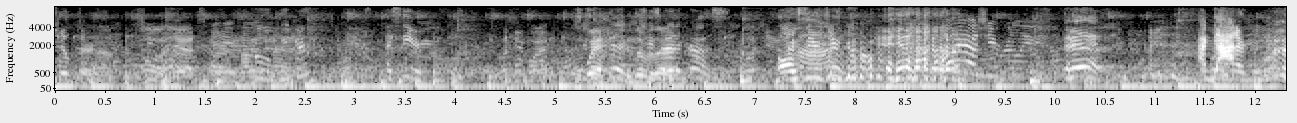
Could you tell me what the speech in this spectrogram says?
She'll turn up. Oh, weaker? I see her. She's Where? right there. She's over She's there. right across. Oh, I see her too. oh yeah, got her.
